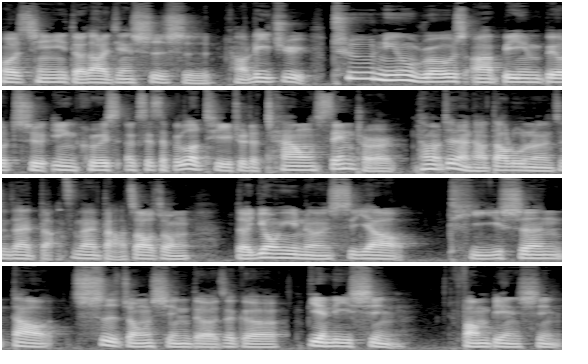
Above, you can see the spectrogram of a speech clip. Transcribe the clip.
或者轻易得到一件事实。好，例句：Two new roads are being built to increase accessibility to the town center。他们这两条道路呢，正在打正在打造中的用意呢，是要提升到市中心的这个便利性、方便性。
